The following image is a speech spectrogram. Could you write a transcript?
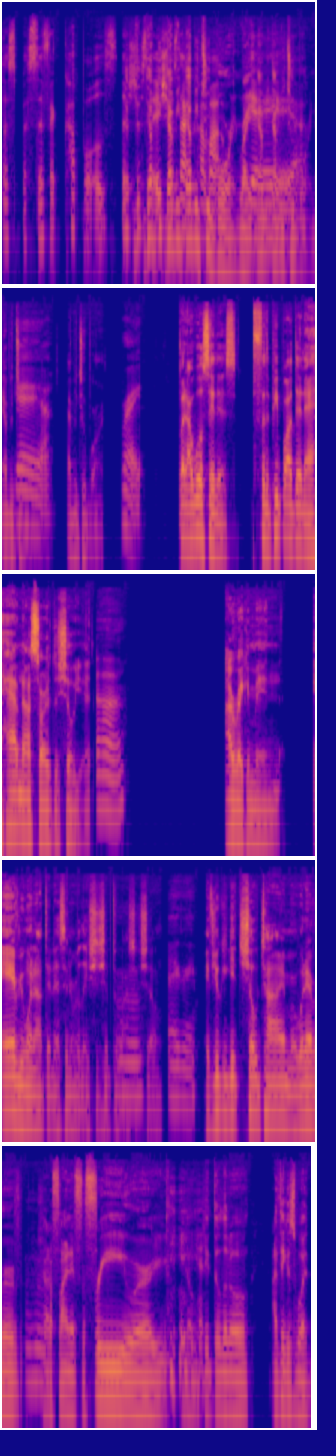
the specific couples. It's th- just that'd be, that'd be, that that'd be too up. boring, right? Yeah, that'd, yeah, that'd be yeah, too boring. That'd be too Yeah, boring. yeah, yeah. That'd be too boring. Right. But I will say this for the people out there that have not started the show yet, Uh, I recommend everyone out there that's in a relationship to watch Mhm. the show. I agree. If you could get Showtime or whatever, Mhm. try to find it for free or you know Yeah. get the little. I think it's what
